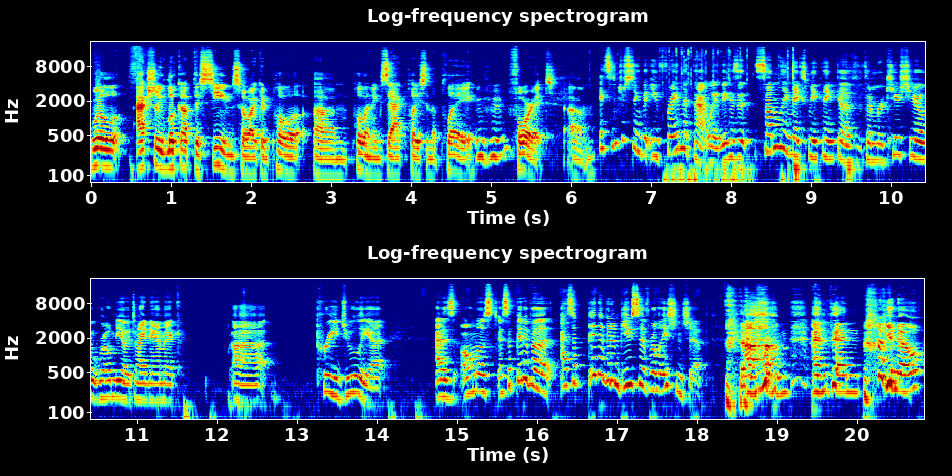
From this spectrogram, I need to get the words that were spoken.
will actually look up the scene so I could pull um, pull an exact place in the play for it. Um, It's interesting that you frame it that way because it suddenly makes me think of the Mercutio Romeo dynamic uh, pre Juliet as almost as a bit of a as a bit of an abusive relationship. um, and then you know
